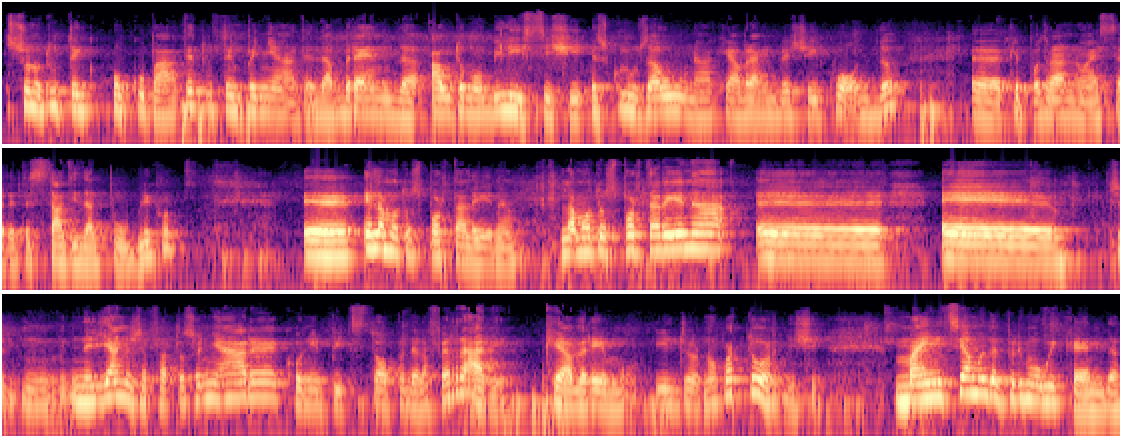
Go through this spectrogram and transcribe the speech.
sono tutte occupate, tutte impegnate da brand automobilistici, esclusa una che avrà invece i quad, eh, che potranno essere testati dal pubblico eh, e la Motorsport Arena. La Motorsport Arena eh, è, cioè, negli anni ci ha fatto sognare con il pit stop della Ferrari che avremo il giorno 14, ma iniziamo dal primo weekend.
